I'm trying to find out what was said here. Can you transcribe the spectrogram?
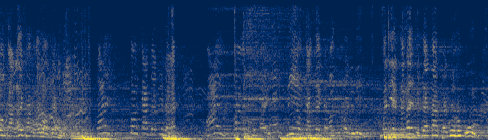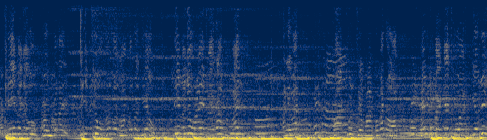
องการหลายครั้งหลายรอบแล้วไปต้องการแบบนี้ไหนไปพากันกูไปนี่เอาจากเรื่องจากว่ากูไปที่นี่เสียนจะได้สิบแปดบาทแผ่นมือของกูนี่มาอยู่คนก็ได้นี่มาอยู่เขาบ่ทองเขาไปเที่ยวนี่มาอยู่ให้ไปนั่งไปอะไรวันพาชุดเสื้อผ้าของมันออกให้กูไปแก้ตัวเดี๋ยวนี้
